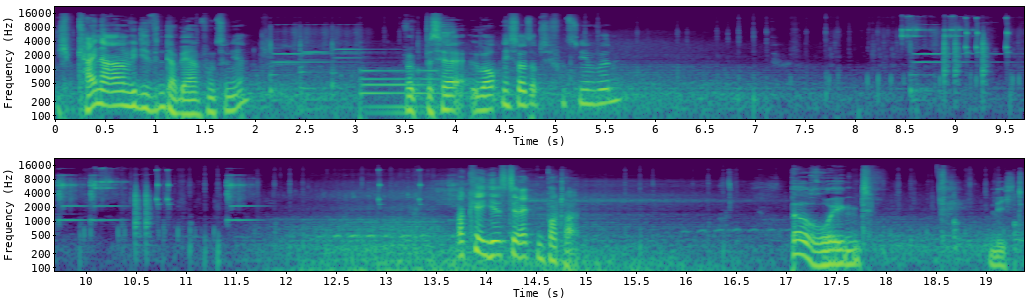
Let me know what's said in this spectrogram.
Ich habe keine Ahnung, wie die Winterbeeren funktionieren. Wirkt bisher überhaupt nicht so, als ob sie funktionieren würden. Okay, hier ist direkt ein Portal. Beruhigend nicht.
